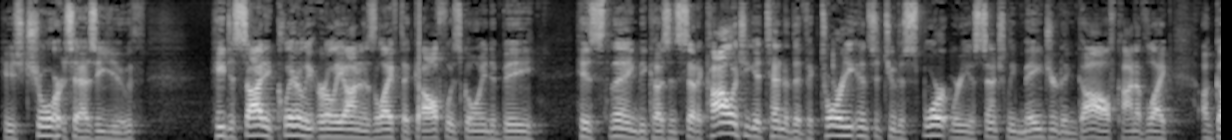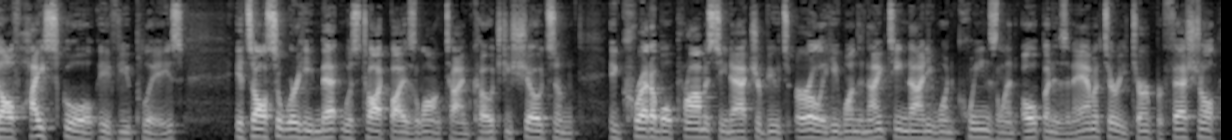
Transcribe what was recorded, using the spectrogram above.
his chores as a youth. He decided clearly early on in his life that golf was going to be his thing because instead of college, he attended the Victoria Institute of Sport, where he essentially majored in golf, kind of like a golf high school, if you please. It's also where he met and was taught by his longtime coach. He showed some incredible, promising attributes early. He won the 1991 Queensland Open as an amateur. He turned professional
